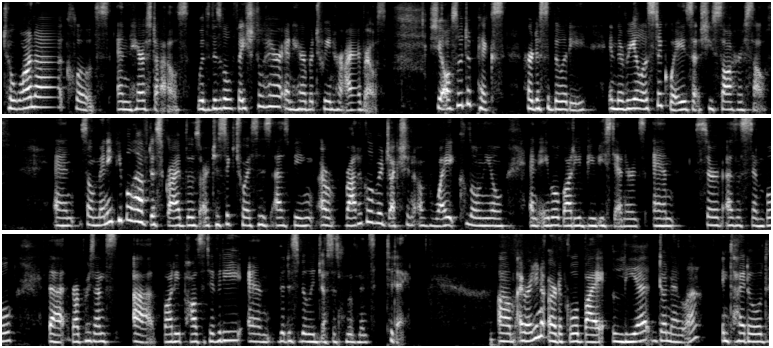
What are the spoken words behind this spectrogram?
Tehuana clothes and hairstyles with visible facial hair and hair between her eyebrows. She also depicts her disability in the realistic ways that she saw herself. And so many people have described those artistic choices as being a radical rejection of white, colonial, and able bodied beauty standards and serve as a symbol that represents uh, body positivity and the disability justice movements today. Um, I read an article by Leah Donnella entitled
